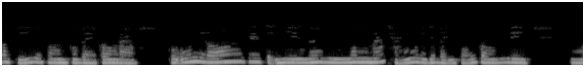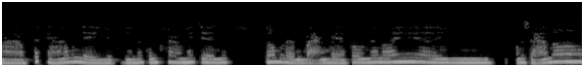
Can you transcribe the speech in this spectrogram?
bác chỉ cho con con về con làm. Con uống cái đó, cái tự nhiên nó nó mát hẳn, rồi cái bệnh phổi con cũng đi. Mà tất cả vấn đề dục thì nó cũng khao hết trơn á. Có một lần bạn bè con nó nói ông xã nó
